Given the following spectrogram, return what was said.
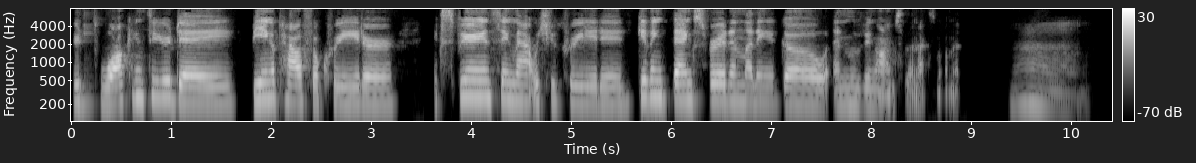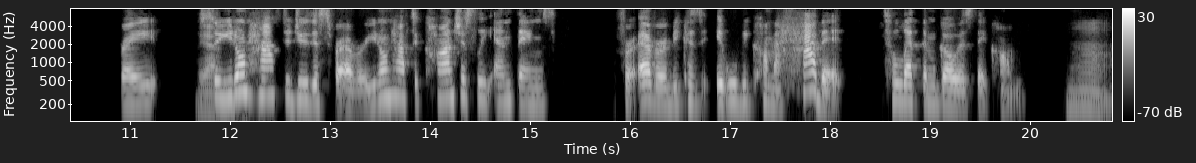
You're just walking through your day, being a powerful creator, experiencing that which you created, giving thanks for it and letting it go, and moving on to the next moment. Mm. Right? Yeah. So you don't have to do this forever. You don't have to consciously end things forever because it will become a habit to let them go as they come. Mm.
